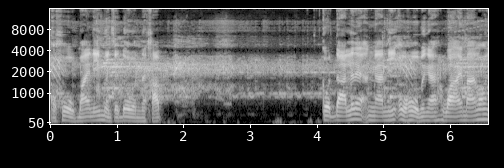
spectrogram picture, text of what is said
โอ้โห ไม้นี้เหมือนจะโดนนะครับ กดดันแล้วเนี่ยงานนี้โอ้โหเป็นไงวายมาหน่อย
